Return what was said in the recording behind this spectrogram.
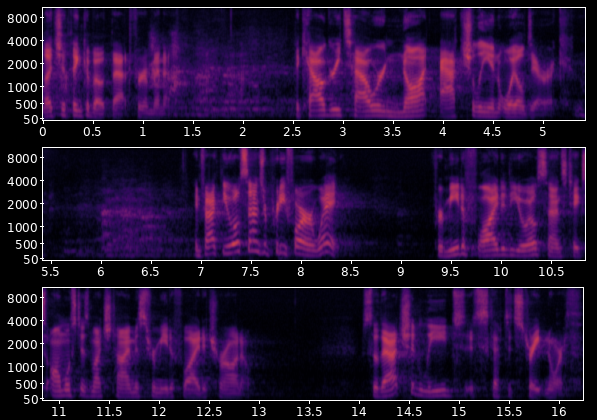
Let you think about that for a minute. The Calgary Tower not actually an oil derrick. In fact, the oil sands are pretty far away. For me to fly to the oil sands takes almost as much time as for me to fly to Toronto. So that should lead, to, it's straight north.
